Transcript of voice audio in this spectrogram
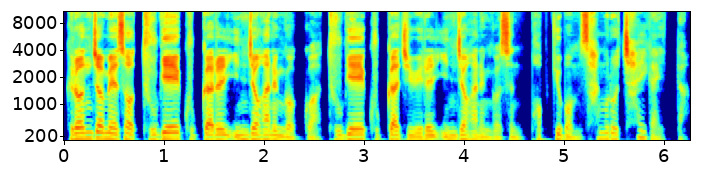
그런 점에서 두 개의 국가를 인정하는 것과 두 개의 국가지위를 인정하는 것은 법규범 상으로 차이가 있다.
